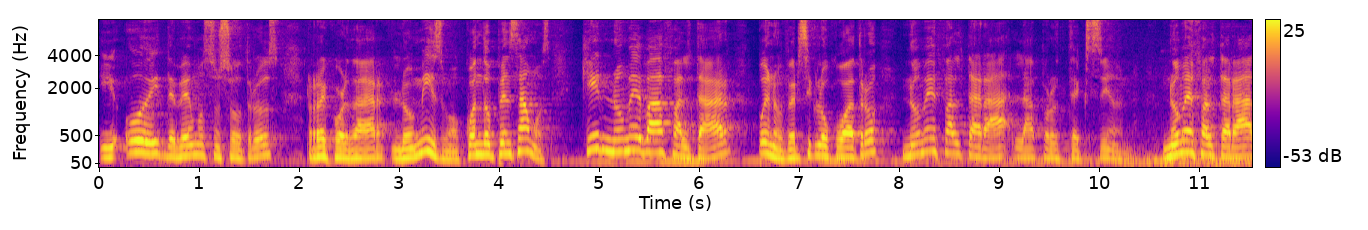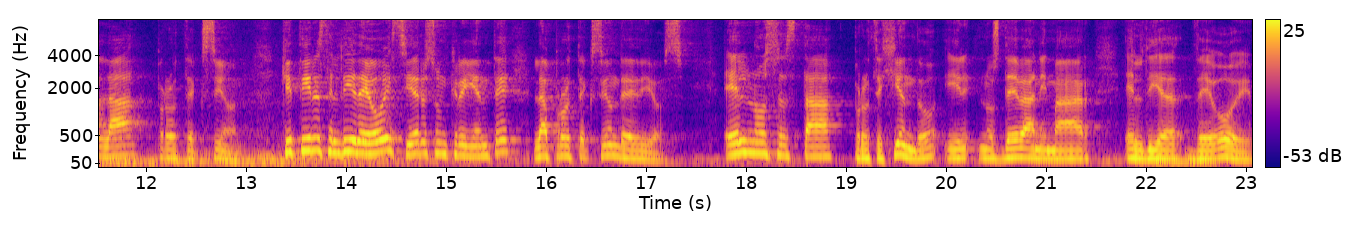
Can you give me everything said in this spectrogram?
Y hoy debemos nosotros recordar lo mismo. Cuando pensamos, ¿qué no me va a faltar? Bueno, versículo 4, no me faltará la protección. No me faltará la protección. ¿Qué tienes el día de hoy si eres un creyente? La protección de Dios. Él nos está protegiendo y nos debe animar el día de hoy.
